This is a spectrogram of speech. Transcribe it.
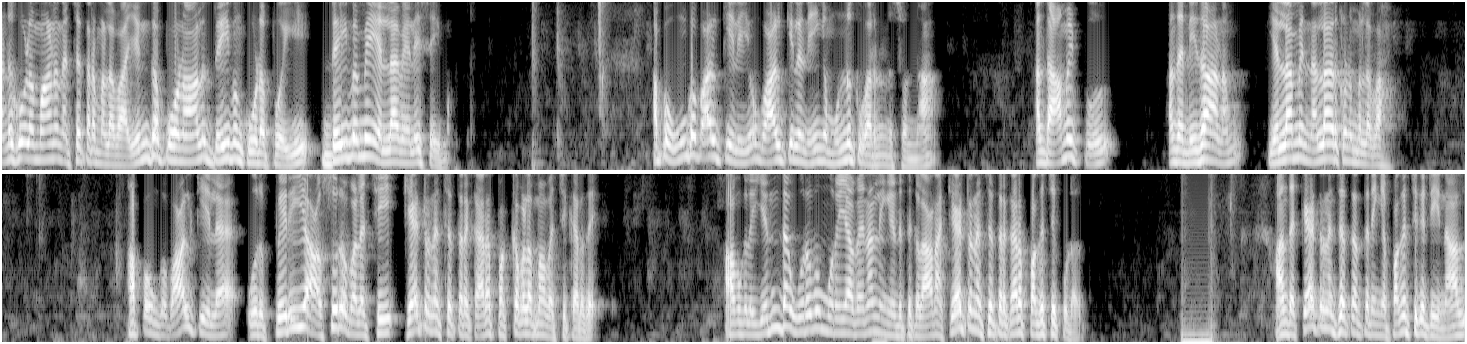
அனுகூலமான நட்சத்திரம் அல்லவா? எங்கே போனாலும் தெய்வம் கூட போய் தெய்வமே எல்லா வேலையும் செய்வோம் அப்போ உங்கள் வாழ்க்கையிலையும் வாழ்க்கையில் நீங்கள் முன்னுக்கு வரணும்னு சொன்னால் அந்த அமைப்பு அந்த நிதானம் எல்லாமே நல்லா இருக்கணும் அல்லவா? அப்போ உங்கள் வாழ்க்கையில் ஒரு பெரிய அசுர வளர்ச்சி கேட்ட நட்சத்திரக்கார பக்கபலமாக வச்சுக்கிறதே. அவங்கள எந்த உறவு முறையாக வேணாலும் நீங்கள் எடுத்துக்கலாம். ஆனால் கேட்ட நட்சத்திரக்கார பகச்சக்கூடாது அந்த கேட்ட நட்சத்திரத்தை நீங்கள் பகைச்சுக்கிட்டீனால்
